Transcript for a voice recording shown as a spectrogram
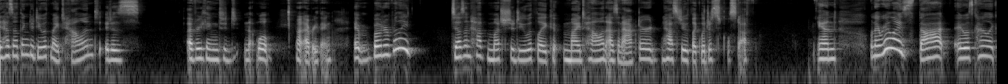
it has nothing to do with my talent. It is everything to do, well, not everything. It, but it really doesn't have much to do with like my talent as an actor. It has to do with like logistical stuff. And when I realized that, it was kind of like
